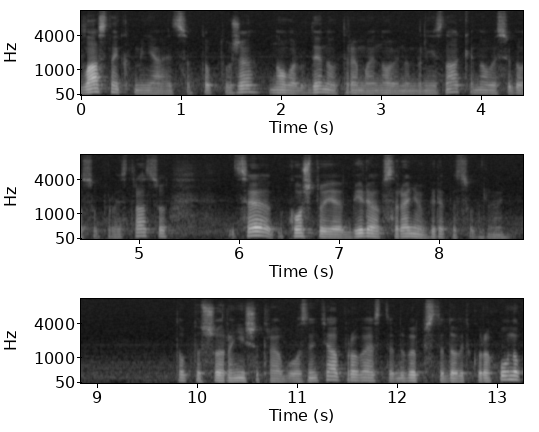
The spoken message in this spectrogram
власник міняється. Тобто вже нова людина отримує нові номерні знаки, нове свідоцтво про реєстрацію. Це коштує біля в середньому біля 500 гривень. Тобто, що раніше треба було зняття провести, випустити довідку рахунок,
